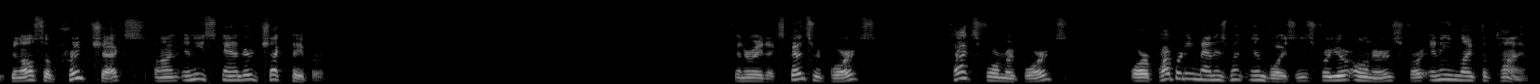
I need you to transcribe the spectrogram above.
You can also print checks on any standard check paper. Generate expense reports, tax form reports, or property management invoices for your owners for any length of time.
